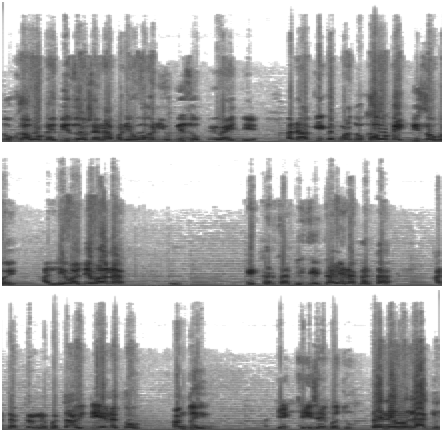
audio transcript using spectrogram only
દુખાવો કઈ બીજો છે ને આપણે ઓહડિયું બીજું પીવાય દઈએ. અને હકીકતમાં દુખાવો કંઈક બીજો હોય. આ લેવા દેવાના એક કરતા બીજી થાય, એના કરતા આ ડોક્ટર ને બતાવી દઈએ ને તો અંધું ઠીક થઈ જાય બધું. તને એવું લાગે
